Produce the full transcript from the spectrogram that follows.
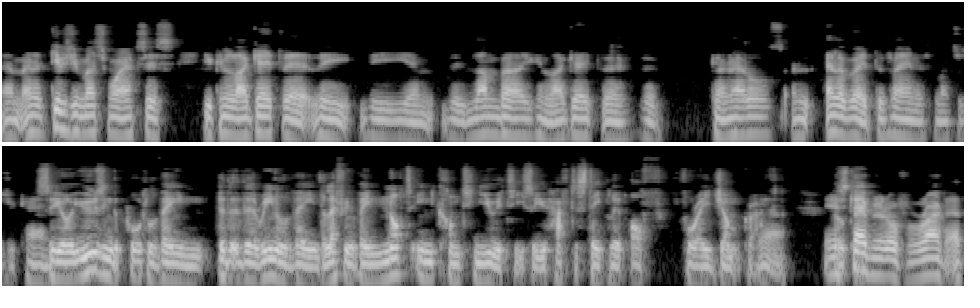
Um, and it gives you much more access. You can ligate the the the um, the lumbar. You can ligate the the gonadals and elevate the vein as much as you can. So you're using the portal vein, the, the, the renal vein, the left renal vein, not in continuity. So you have to staple it off for a jump graft. Yeah. You okay. staple it off right at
